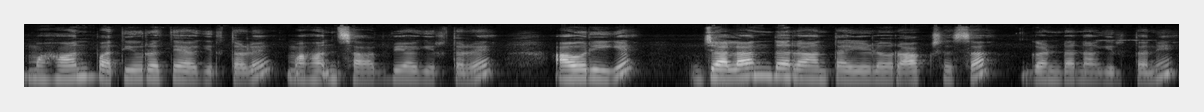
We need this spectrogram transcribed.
ಮಹಾನ್ ಪತಿವ್ರತೆ ಆಗಿರ್ತಾಳೆ, ಮಹಾನ್ ಸಾಧ್ವಿ ಆಗಿರ್ತಾಳೆ. ಅವರಿಗೆ ಜಲಾಂಧರ ಅಂತ ಹೇಳೋ ರಾಕ್ಷಸ ಗಂಡನಾಗಿರ್ತಾನೆ.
